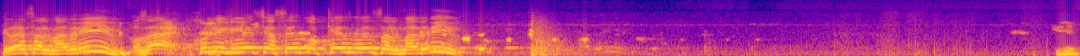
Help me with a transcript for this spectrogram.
Gracias al Madrid. O sea, Julio Iglesias es lo que es gracias al Madrid.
